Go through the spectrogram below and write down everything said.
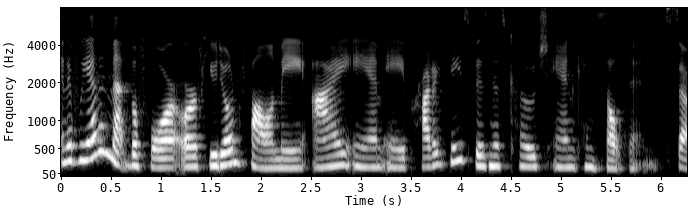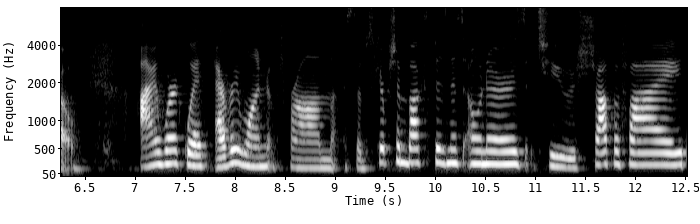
And if we haven't met before, or if you don't follow me, I am a product based business coach and consultant. So I work with everyone from subscription box business owners to Shopify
